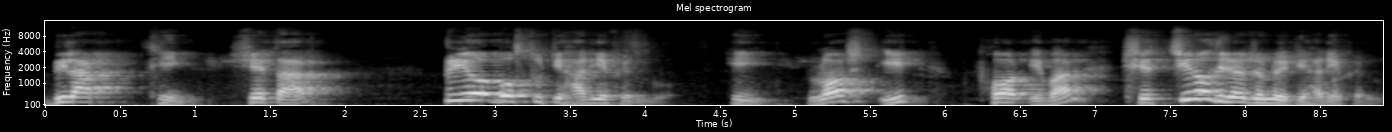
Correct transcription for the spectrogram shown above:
beloved thing সে তার প্রিয় বস্তুটি হারিয়ে ফেলল। হি লস্ট ইট ফর এভার সে চিরদিনের জন্য এটি হারিয়ে ফেলল।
